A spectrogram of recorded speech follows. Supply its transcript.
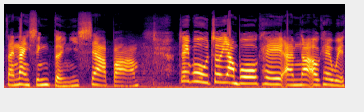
再耐心等一下吧。这一部这样不 OK？I'm not OK with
